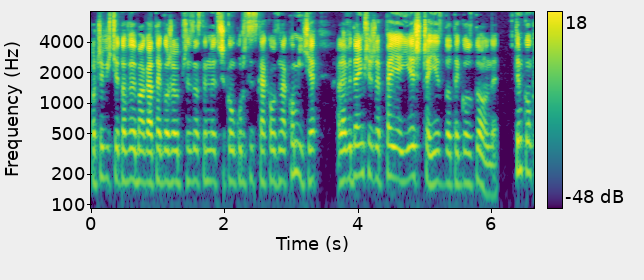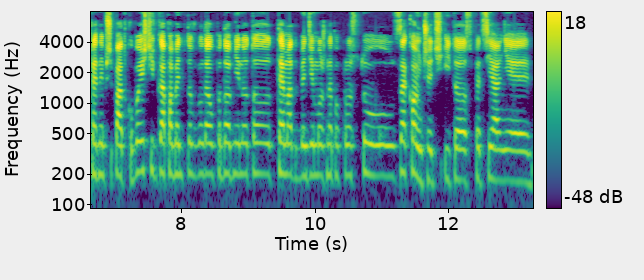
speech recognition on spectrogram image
Oczywiście to wymaga tego, żeby przez następne trzy konkursy skakał znakomicie, ale wydaje mi się, że Peje jeszcze jest do tego zdolny. W tym konkretnym przypadku, bo jeśli w Gapa będzie to wyglądało podobnie, no to temat będzie można po prostu zakończyć i to specjalnie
